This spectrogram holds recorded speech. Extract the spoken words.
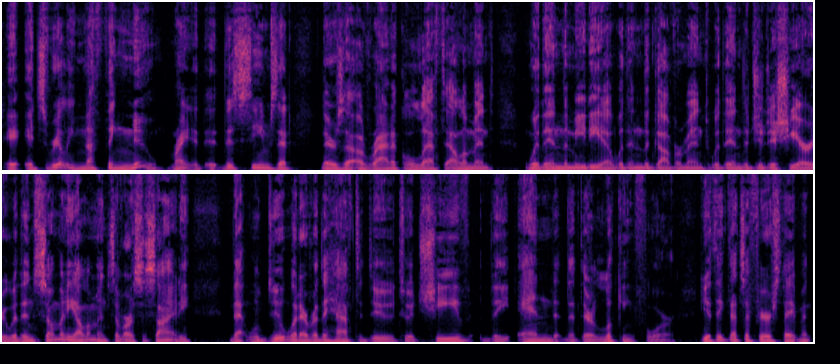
It, it's really nothing new, right? It, it, this seems that there's a, a radical left element within the media, within the government, within the judiciary, within so many elements of our society that will do whatever they have to do to achieve the end that they're looking for. Do you think that's a fair statement?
